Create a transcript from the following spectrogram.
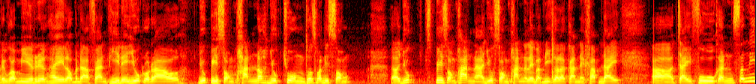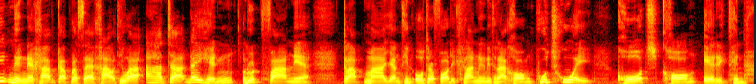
เรียกว่ามีเรื่องให้เหล่าบรรดาแฟนผีในยุคราวๆยุคปี 2000 เนาะยุคช่วงทศวรรษที่สอง ยุคปี 2000อะยุค 2000 อะไรแบบนี้ก็แล้วกันนะครับ ได้ใจฟูกันสักนิดหนึ่งนะครับ กับกระแสข่าวที่ว่าอาจจะได้เห็นรุดฟานเนี่ยกลับมายังถิ่นโอเทอร์ฟอร์ดอีกครั้งหนึ่งในฐานะของผู้ช่วย โค้ชของเอริกเทนฮ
